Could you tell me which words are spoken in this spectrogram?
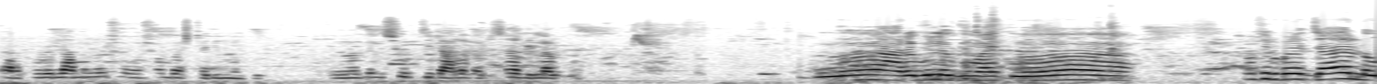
তারপরে লামানোর সময় সম্বাসটা দিই নাকি এবার কিন্তু সবজিটা আলাদা স্বাদই লাগবে। আরে বলে ঘুমাই তো শ্বশুর বাড়ি যায় এলো।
